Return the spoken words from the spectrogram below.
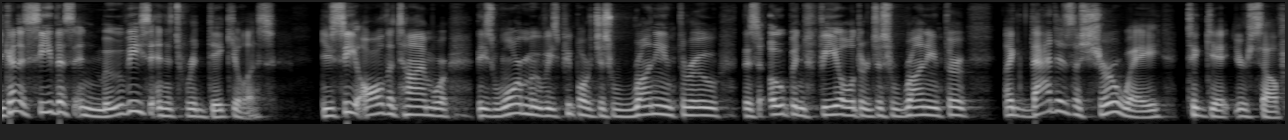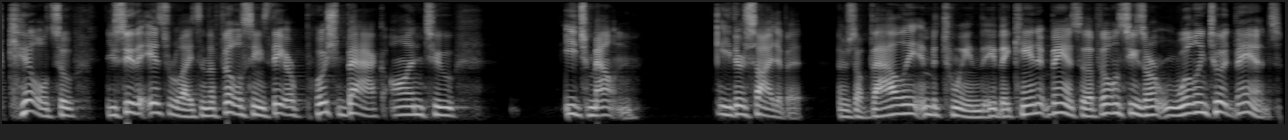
You kind of see this in movies and it's ridiculous. You see all the time where these war movies, people are just running through this open field or just running through. Like that is a sure way to get yourself killed. So you see the Israelites and the Philistines, they are pushed back onto each mountain, either side of it. There's a valley in between. They, they can't advance. So the Philistines aren't willing to advance.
